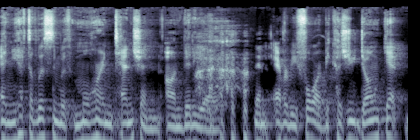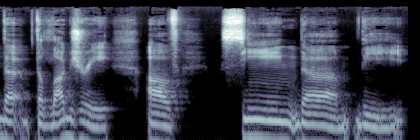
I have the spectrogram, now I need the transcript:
And you have to listen with more intention on video than ever before because you don't get the the luxury of seeing the the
